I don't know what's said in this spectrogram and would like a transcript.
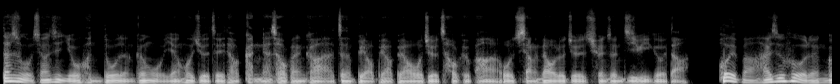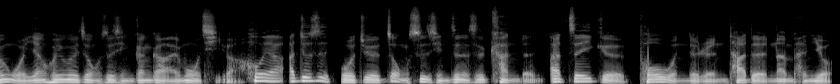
但是我相信有很多人跟我一样会觉得这一套干的超尴尬，真的不要不要不要，我觉得超可怕，我想到我就觉得全身鸡皮疙瘩。会吧，还是会有人跟我一样会因为这种事情尴尬而默契吧？会啊啊，就是我觉得这种事情真的是看人啊。这一个 po 文的人，她的男朋友。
